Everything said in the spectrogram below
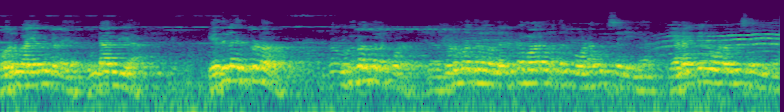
ஒரு பயமும் கிடையாது. உண்டாந்தியா எதுல இருக்கணும்? துன்பத்தில் கூட குடும்பத்துல ஒரு நெருக்கமான ஒருத்தருக்கு உடம்பு சரியில்லை. எனக்கே உடம்பு சரியில்லை.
